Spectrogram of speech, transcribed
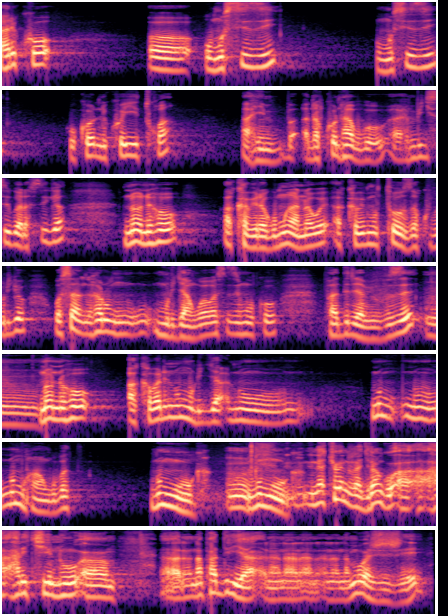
ariko o, umusizi umusizi kuko niko yitwa ahimba nako ntabwo ahimba igisigo arasiga noneho akabiraga umwana we akabimutoza ku buryo wasanga hari umu- umuryango w'abasizi nk'uko padiri yabivuze noneho akaba ari n'umuhango n'umwuga ni nk'umwuga. Nacyo wenda nagira ngo hari ikintu ah, ah, na padiri namubajije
